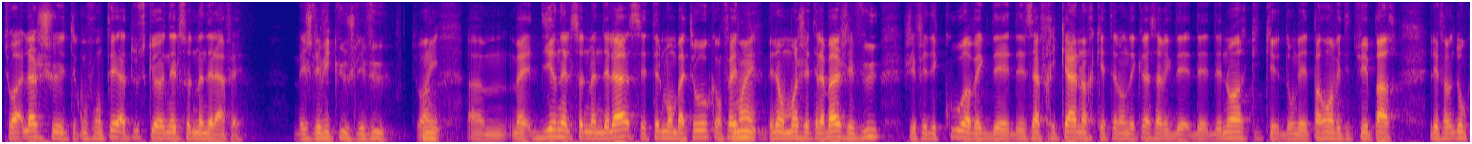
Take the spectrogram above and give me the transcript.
Tu vois, là, je suis été confronté à tout ce que Nelson Mandela a fait. Mais je l'ai vécu, je l'ai vu. Tu vois. Oui. Euh, mais dire Nelson Mandela, c'est tellement bateau qu'en fait, mais non, moi j'étais là-bas, j'ai vu, j'ai fait des cours avec des, des Afrikaners qui étaient dans des classes avec des, des- des Noirs qui- qui- dont les parents avaient été tués par les femmes. Donc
